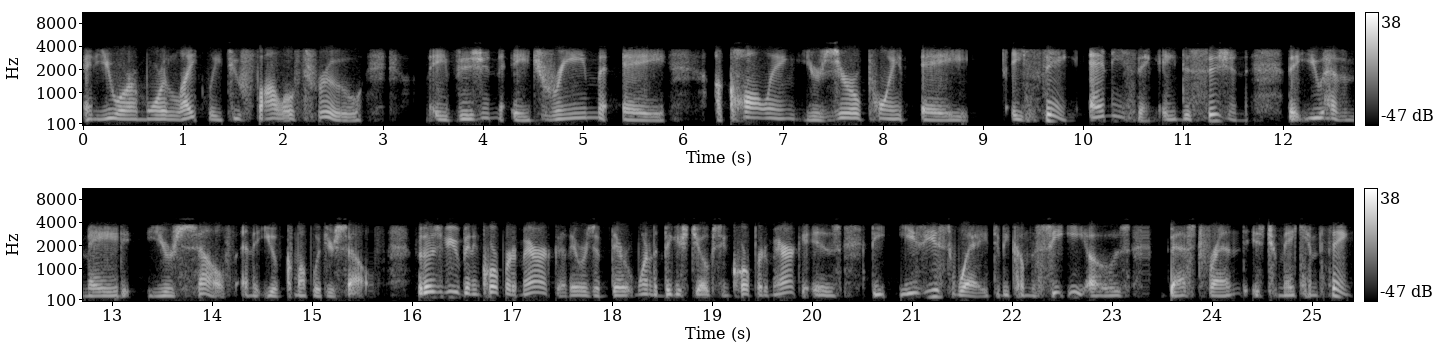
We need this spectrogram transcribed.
and you are more likely to follow through a vision, a dream, a a calling, your zero point, a a thing, anything, a decision that you have made yourself and that you have come up with yourself. For those of you who've been in corporate America, there was a there one of the biggest jokes in corporate America is the easiest way to become the CEO's best friend is to make him think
